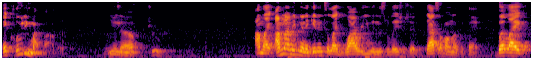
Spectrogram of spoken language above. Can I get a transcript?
including my father? No, You truth, know. True. I'm like, I'm not even gonna get into like why were you in this relationship? That's a whole nother thing. But like,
